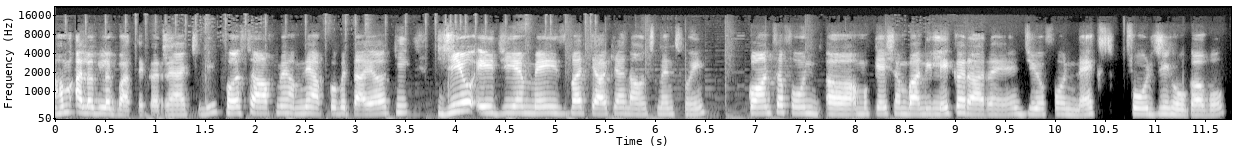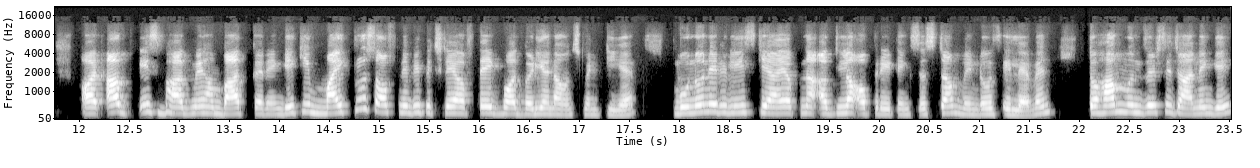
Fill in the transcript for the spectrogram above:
हम अलग अलग बातें कर रहे हैं एक्चुअली फ़र्स्ट हाफ़ में हमने आपको बताया कि जियो एजीएम में इस बार क्या क्या अनाउंसमेंट्स हुई। कौन सा फ़ोन मुकेश अंबानी लेकर आ रहे हैं जियो फ़ोन नेक्स्ट फोर होगा वो। और अब इस भाग में हम बात करेंगे कि माइक्रोसॉफ्ट ने भी पिछले हफ़्ते एक बहुत बड़ी अनाउंसमेंट की है। वो उन्होंने रिलीज़ किया है अपना अगला ऑपरेटिंग सिस्टम विंडोज़ 11 तो हम मुंजिर से जानेंगे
